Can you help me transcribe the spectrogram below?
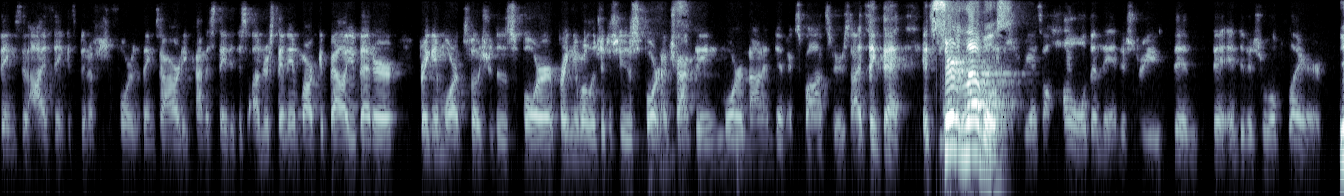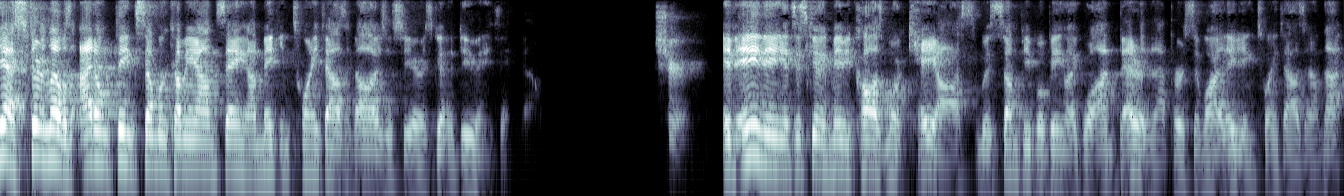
things that I think is beneficial for the things I already kind of stated: just understanding market value better, bringing more exposure to the sport, bringing more legitimacy to the sport, and attracting more non-endemic sponsors. I think that it's certain levels as a whole than the industry than the individual player. Yeah, certain levels. I don't think someone coming out and saying I'm making twenty thousand dollars this year is going to do anything. Sure. If anything, it's just going to maybe cause more chaos with some people being like, "Well, I'm better than that person. Why are they getting twenty thousand? I'm not."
